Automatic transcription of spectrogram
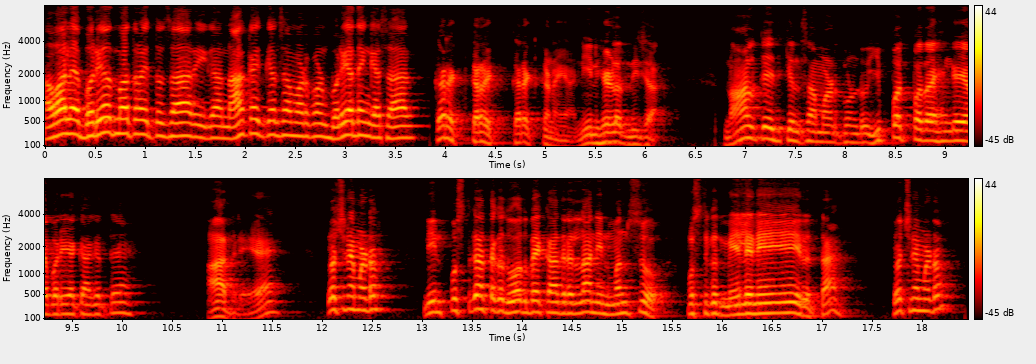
ಅವಾಗಲೇ ಬರೆಯೋದ್ ಮಾತ್ರ ಇತ್ತು ಸರ್ ಈಗ ನಾಲ್ಕೈದು ಕೆಲಸ ಮಾಡ್ಕೊಂಡು ಬರೆಯೋದಂಗೆ ಸರ್? ಕರೆಕ್ಟ್ ಕರೆಕ್ಟ್ ಕರೆಕ್ಟ್ ಕಣಯ್ಯ ನೀನು ಹೇಳೋದು ನಿಜ. ನಾಲ್ಕೈದು ಕೆಲಸ ಮಾಡ್ಕೊಂಡು ಇಪ್ಪತ್ ಪದ ಹೆಂಗಯ್ಯ ಬರೆಯಕ್ಕಾಗತ್ತೆ? ಆದ್ರೆ ಯೋಚನೆ ಮಾಡು ನೀನ್ ಪುಸ್ತಕ ತೆಗೆದು ಓದ್ಬೇಕಾದ್ರೆಲ್ಲ ನಿನ್ ಮನ್ಸು ಪುಸ್ತಕದ ಮೇಲೇನೇ ಇರುತ್ತಾ? ಯೋಚನೆ ಮಾಡು.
